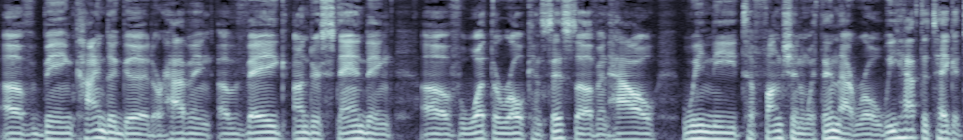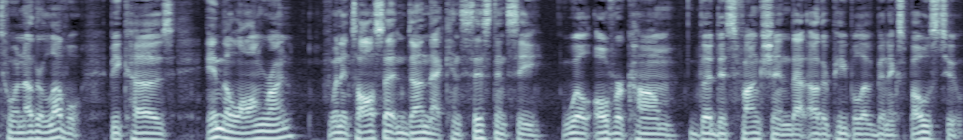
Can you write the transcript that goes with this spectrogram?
of being kind of good or having a vague understanding of what the role consists of and how we need to function within that role. We have to take it to another level because in the long run, when it's all said and done, that consistency will overcome the dysfunction that other people have been exposed to.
